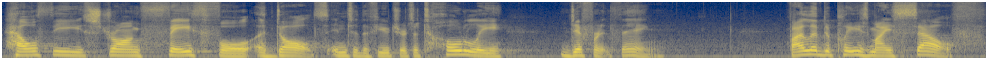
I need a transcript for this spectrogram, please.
healthy, strong, faithful adults into the future. It's a totally different thing. If I live to please myself?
